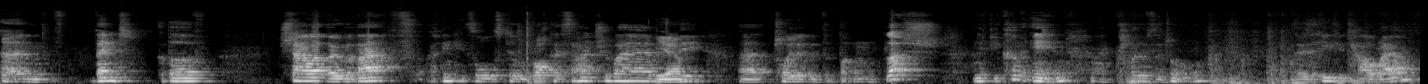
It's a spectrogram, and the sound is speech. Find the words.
um, vent above, shower over bath. I think it's all still Roca sanitary wear with Yeah. the uh, toilet with the button flush. And if you come in, I close the door. There's a heated towel rail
